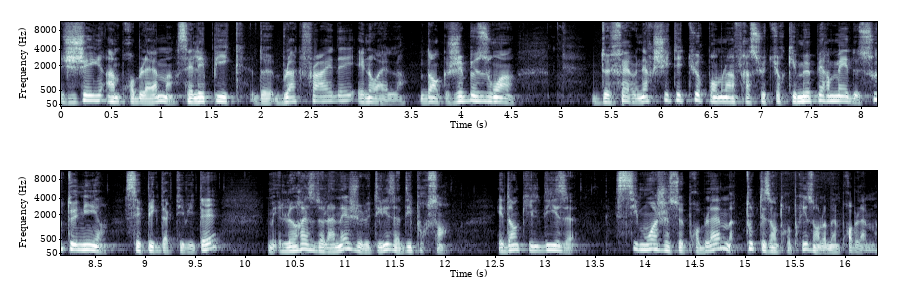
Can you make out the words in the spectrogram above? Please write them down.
j'ai un problème, c'est pics de Black Friday et Noël. Donc j'ai besoin de faire une architecture pour mon infrastructure qui me permet de soutenir ces pics d'activité, mais le reste de l'année, je l'utilise à 10%. Et donc ils disent, si moi j'ai ce problème, toutes les entreprises ont le même problème.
